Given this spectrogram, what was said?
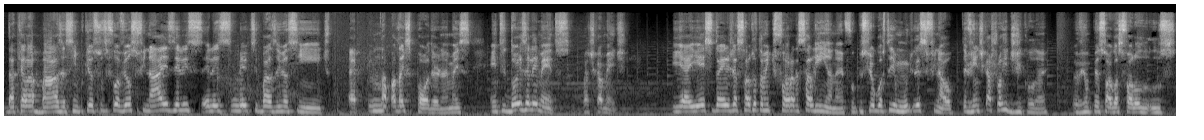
daquela base, assim, porque se você for ver os finais, eles, eles meio que se baseiam assim, tipo, é, não dá pra dar spoiler, né? Mas entre dois elementos, praticamente. E aí esse daí já saiu totalmente fora dessa linha, né? Foi por isso que eu gostei muito desse final. Teve gente que achou ridículo, né? Eu vi um pessoal que falou, os,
